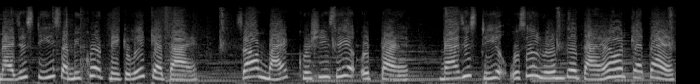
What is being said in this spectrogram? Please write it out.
मैजिस्ट्री सभी को उठने के लिए कहता है। सब मैक खुशी से उठता है। मैजिस्ट्री उसे रोक देता है और कहता है,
